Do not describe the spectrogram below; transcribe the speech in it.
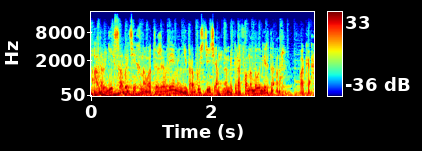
О других событиях, но в это же время не пропустите. У микрофона был Игорь Таннер. Пока.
